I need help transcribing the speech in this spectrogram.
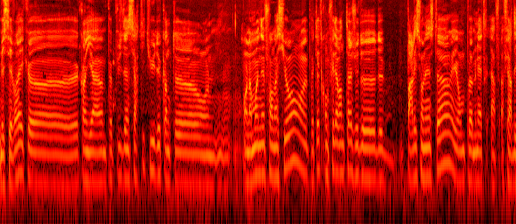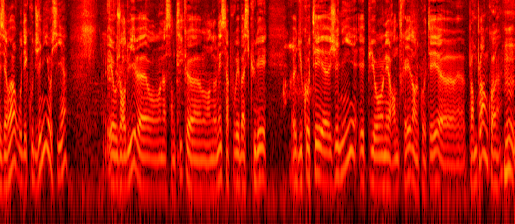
mais c'est vrai que euh, quand il y a un peu plus d'incertitude, quand euh, on, a moins d'informations, euh, peut-être qu'on fait davantage de, parler son instinct et on peut amener à, faire des erreurs ou des coups de génie aussi. Hein. Et aujourd'hui, ben, on a senti qu'à un moment donné, ça pouvait basculer euh, du côté euh, génie et puis on est rentré dans le côté euh, plan-plan. quoi. Hmm.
